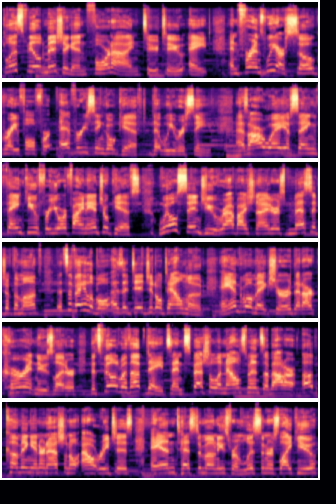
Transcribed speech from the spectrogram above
Blissfield, Michigan 49228. And friends, we are so grateful for every single gift that we receive. As our way of saying thank you for your financial gifts, we'll send you Rabbi Schneider's Message of the Month that's available as a digital download. And we'll make sure that our current newsletter that's filled with updates and special announcements about our upcoming international outreaches and testimonies from listeners like you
